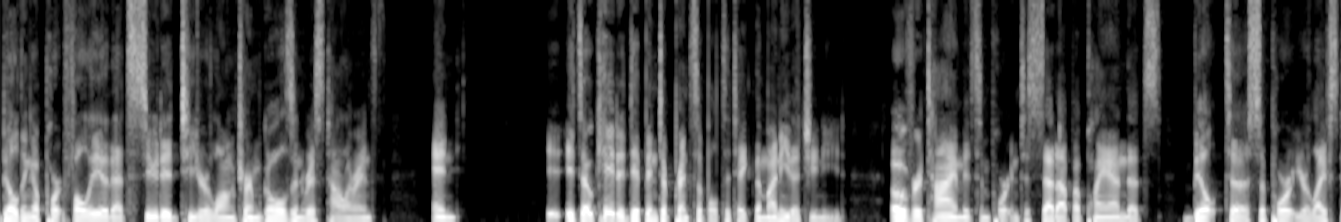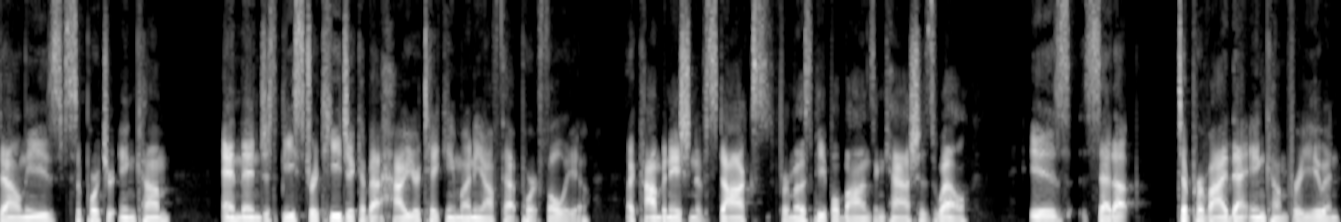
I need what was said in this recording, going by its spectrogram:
building a portfolio that's suited to your long-term goals and risk tolerance and it's okay to dip into principal to take the money that you need over time, it's important to set up a plan that's built to support your lifestyle needs, support your income, and then just be strategic about how you're taking money off that portfolio. A combination of stocks, for most people, bonds and cash as well, is set up to provide that income for you. And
